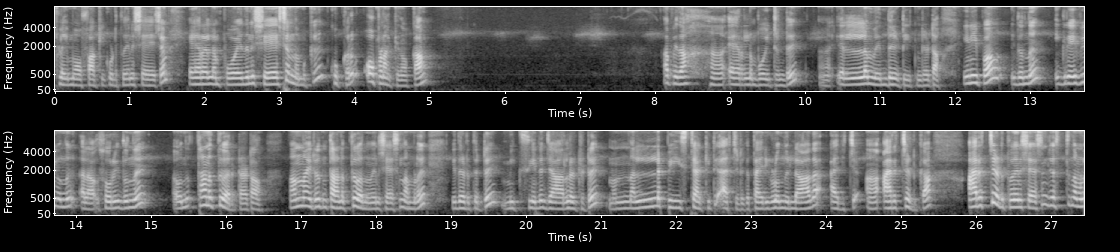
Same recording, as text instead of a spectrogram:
ഫ്ലെയിം ഓഫാക്കി കൊടുത്തതിന് ശേഷം എയറെല്ലാം പോയതിന് ശേഷം നമുക്ക് കുക്കർ ഓപ്പൺ ആക്കി നോക്കാം. അപ്പോൾ ഇതാ എയറെല്ലാം പോയിട്ടുണ്ട്. എല്ലാം വെന്ത് കിട്ടിയിട്ടുണ്ട് കേട്ടോ. ഇനിയിപ്പോൾ ഇതൊന്ന് ഈ ഗ്രേവി ഒന്ന് അല്ല സോറി ഇതൊന്ന് ഒന്ന് തണുത്ത് വരട്ടെ കേട്ടോ. നന്നായിട്ടൊന്ന് തണുത്ത് വന്നതിന് ശേഷം നമ്മൾ ഇതെടുത്തിട്ട് മിക്സീന്റെ ജാറിലിട്ടിട്ട് നല്ല പേസ്റ്റാക്കിയിട്ട് അരച്ചെടുക്കുക. തരികളൊന്നും ഇല്ലാതെ അരിച്ച് അരച്ചെടുക്കുക. അരച്ചെടുത്തതിന് ശേഷം ജസ്റ്റ് നമ്മൾ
